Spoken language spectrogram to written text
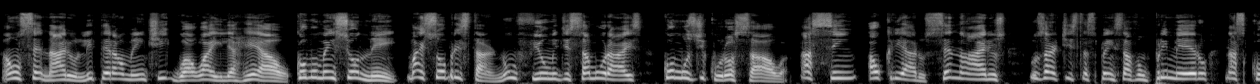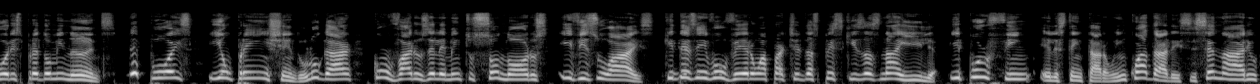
a um cenário literalmente igual à Ilha Real, como mencionei, mas sobre estar num filme de samurais como os de Kurosawa. Assim, ao criar os cenários, os artistas pensavam primeiro nas cores predominantes, depois iam preenchendo o lugar com vários elementos sonoros e visuais, que desenvolveram a partir das pesquisas na ilha. E por fim, eles tentaram enquadrar esse cenário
